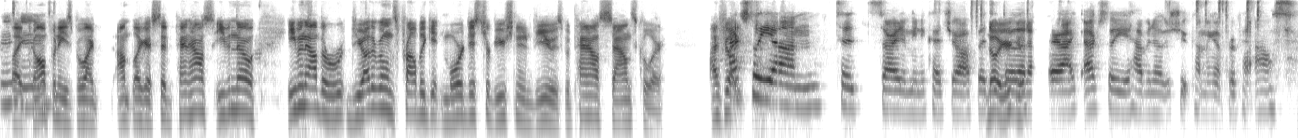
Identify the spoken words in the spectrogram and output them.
like Mhm. companies, but like um, like I said, Penthouse. Even though even now the the other ones probably get more distribution and views, but Penthouse sounds cooler. I feel like Actually, um, to sorry, I didn't mean to cut you off, but No, you're good. there, I actually have another shoot coming up for Penthouse.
